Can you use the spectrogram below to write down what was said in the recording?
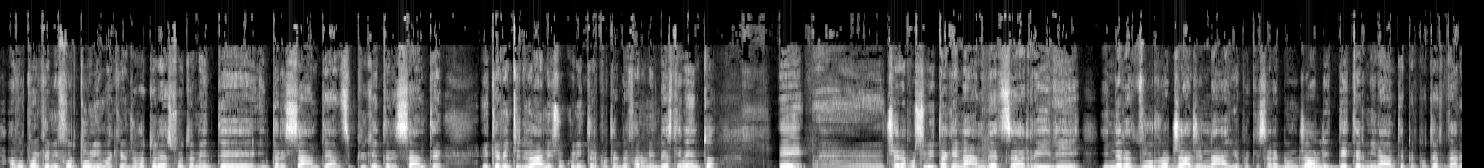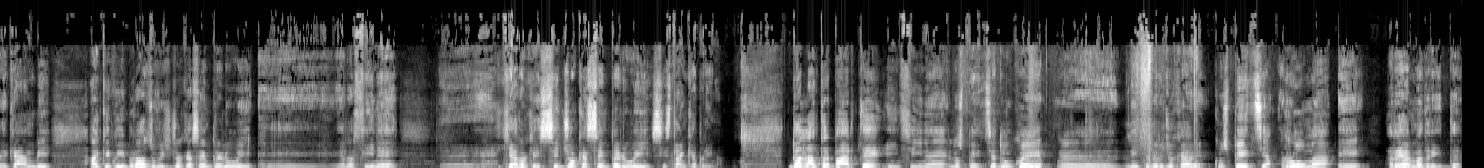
ha avuto anche un infortunio, ma che è un giocatore assolutamente interessante, anzi più che interessante, e che a 22 anni su cui l'Inter potrebbe fare un investimento. E eh, c'è la possibilità che Nandez arrivi in nerazzurro già a gennaio, perché sarebbe un jolly determinante per poter dare i cambi. Anche qui Brozovic gioca sempre lui e, e alla fine eh, è chiaro che se gioca sempre lui si stanca prima. Dall'altra parte, infine, lo Spezia. Dunque, eh, l'Inter deve giocare con Spezia, Roma e Real Madrid.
